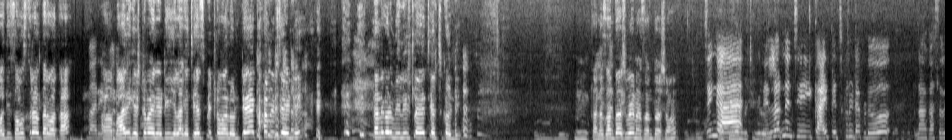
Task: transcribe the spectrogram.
పది సంవత్సరాల తర్వాత భారీ ఆ, భార్యకి ఇష్టమైనటి ఇలాగ చేసి పెట్టిన వాళ్ళు ఉంటే కామెంట్ చేయండి. నన్ను కూడా మీ లిస్ట్లో చేర్చుకోండి. ఉమ్, తన సంతోషమే నా సంతోషం. నిజంగా. నెల్లూరు నుంచి ఈ కాయ తెచ్చుకునేటప్పుడు నాకు అసలు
